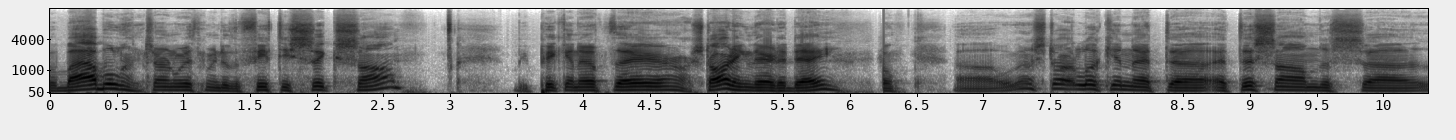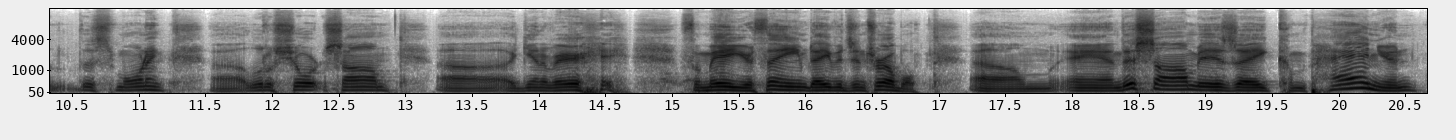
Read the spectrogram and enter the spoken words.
a Bible and turn with me to the 56th Psalm. Be picking up there or starting there today. So, uh, we're going to start looking at uh, at this psalm this uh, this morning. Uh, a little short psalm. Uh, again, a very familiar theme. David's in trouble, um, and this psalm is a companion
